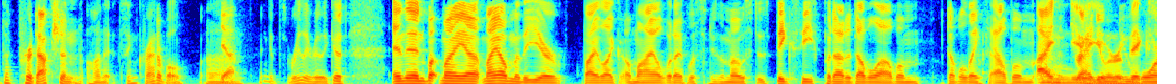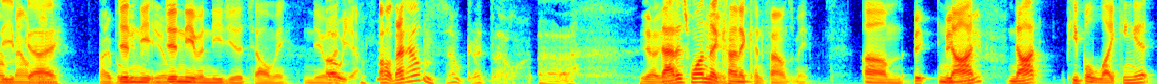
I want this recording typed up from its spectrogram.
the production on it, it's incredible. Um, Yeah. I think it's really really good. And then, but my uh, my album of the year by like a mile, what I've listened to the most is Big Thief put out a double album, double length album. I uh, knew Dragon you were a New big Warm Thief Mountain. guy. I Didn't e- you. didn't even need you to tell me. Knew Oh it. yeah. Oh, that album's so good though. Uh, yeah. That yeah, is one that yeah. kind of confounds me. Um, Big, Big not Thief? not people liking it,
